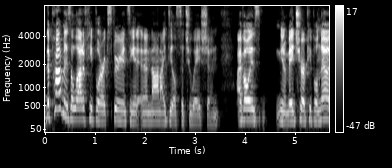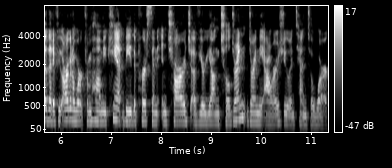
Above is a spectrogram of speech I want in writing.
the problem is a lot of people are experiencing it in a non-ideal situation. I've always, you know, made sure people know that if you are going to work from home, you can't be the person in charge of your young children during the hours you intend to work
